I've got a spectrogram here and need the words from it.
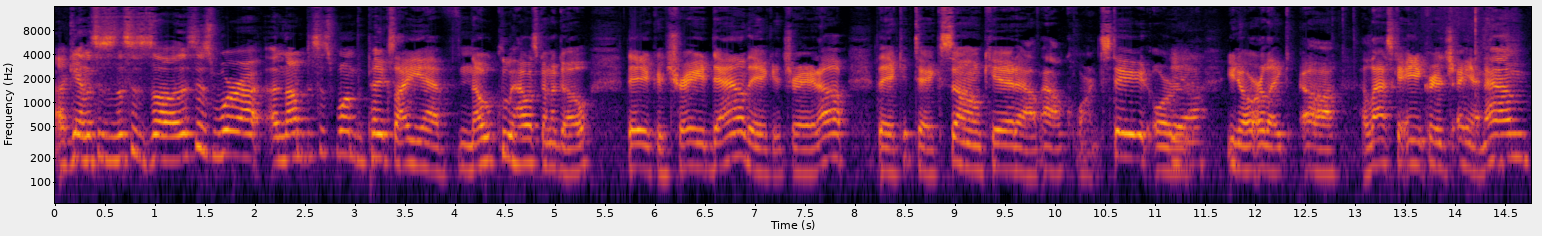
again, this is this is uh, this is where I, uh, this is one of the picks I have no clue how it's gonna go. They could trade down, they could trade up, they could take some kid out of Alcorn State or Yeah. you know or like uh, Alaska Anchorage A and M.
